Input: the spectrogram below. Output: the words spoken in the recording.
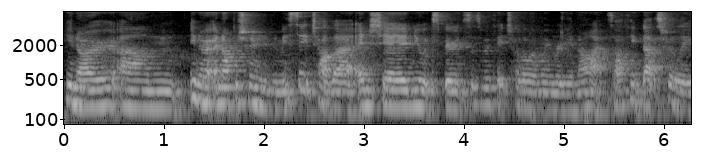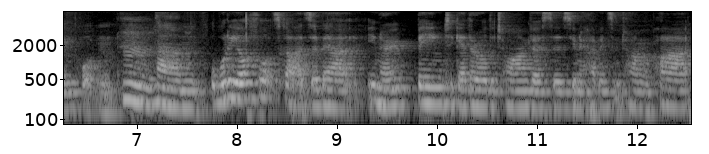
you know, um, you know, an opportunity to miss each other and share new experiences with each other when we reunite. So I think that's really important. Um, what are your thoughts, guys, about you know being together all the time versus you know having some time apart?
